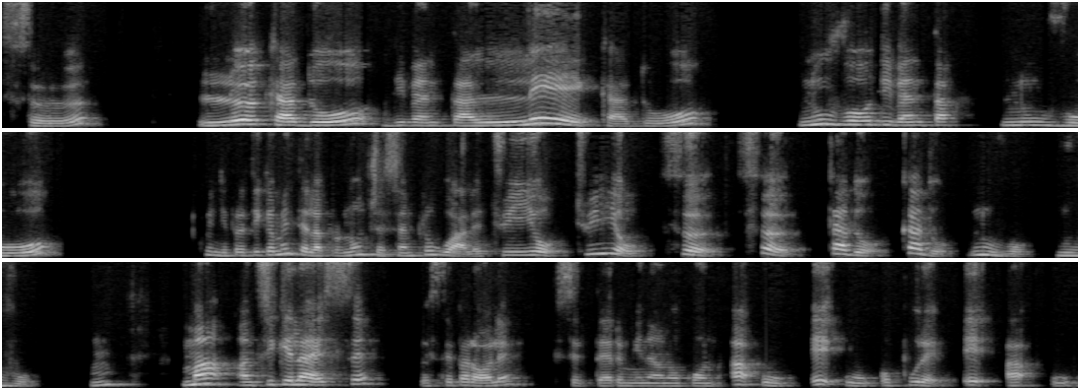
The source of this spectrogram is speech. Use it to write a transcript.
feux. Le cadeau diventa les cadeaux. Nouveau diventa nouveau. Quindi praticamente la pronuncia è sempre uguale, tuyau, tuyau, feu, feu, cadeau, cadeau, nouveau, nouveau. Mm? Ma anziché la S, queste parole, se terminano con AU, EU oppure EAU,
